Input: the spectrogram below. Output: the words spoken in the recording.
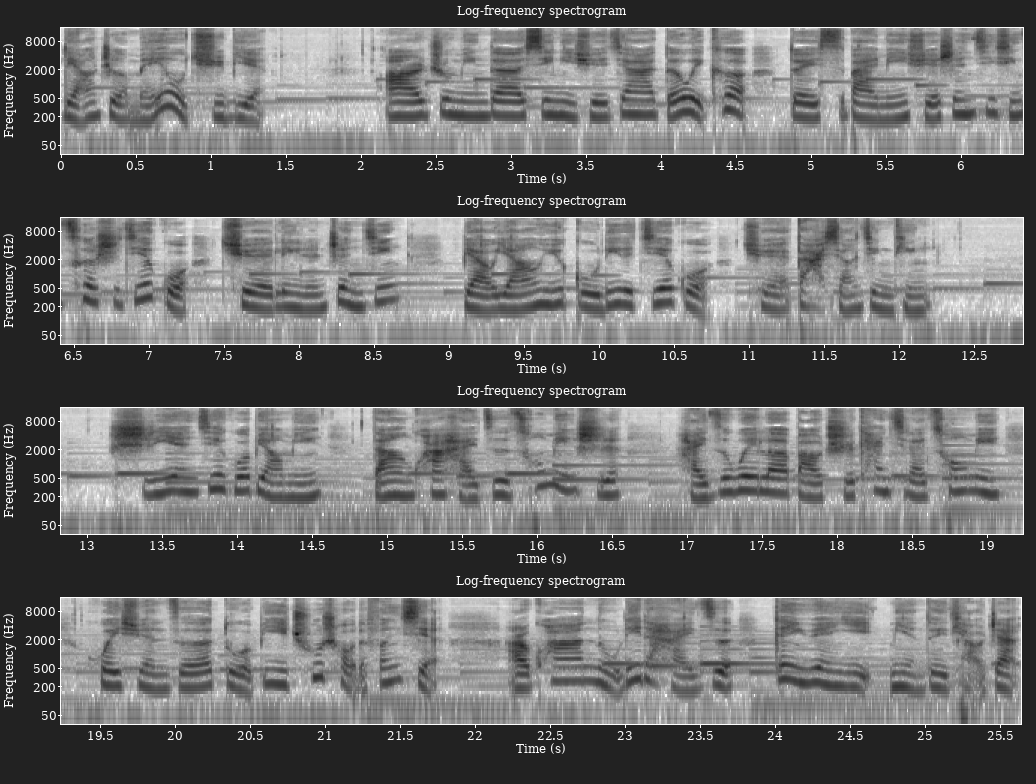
两者没有区别。而著名的心理学家德韦克对四百名学生进行测试，结果却令人震惊，表扬与鼓励的结果却大相径庭。实验结果表明，当夸孩子聪明时，孩子为了保持看起来聪明，会选择躲避出丑的风险；而夸努力的孩子更愿意面对挑战。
